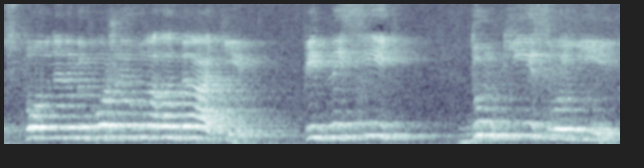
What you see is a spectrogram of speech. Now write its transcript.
сповненими Божої благодаті. Піднесіть думки свої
